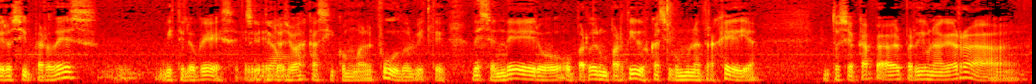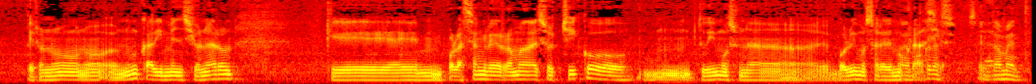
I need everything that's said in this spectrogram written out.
pero si perdés, viste lo que es, eh, lo llevas casi como al fútbol, viste, descender o, perder un partido es casi como una tragedia. Entonces acá para haber perdido una guerra, pero no, no nunca dimensionaron que em, por la sangre derramada de esos chicos mm, tuvimos una volvimos a la democracia. exactamente.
